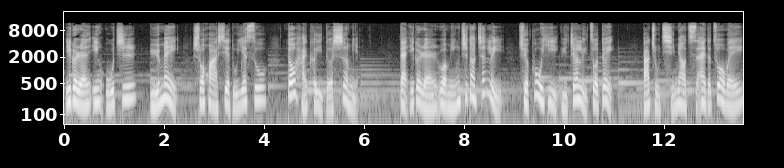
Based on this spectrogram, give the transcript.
一个人因无知愚昧说话亵渎耶稣，都还可以得赦免；但一个人若明知道真理，却故意与真理作对，把主奇妙慈爱的作为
